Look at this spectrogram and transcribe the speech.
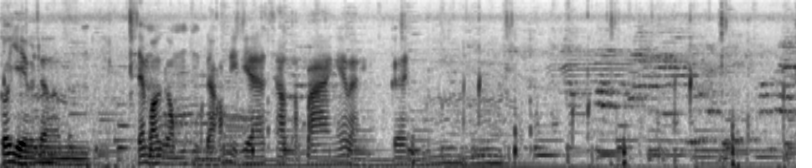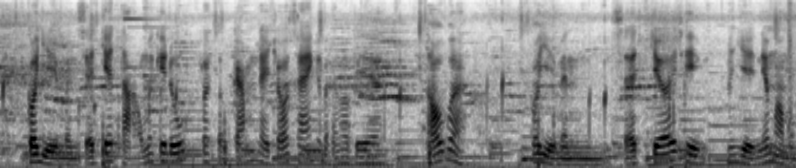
Có gì bây giờ mình sẽ mở rộng hòn đảo này ra sau tập 3 các bạn. Ok. Có gì mình sẽ chế tạo mấy cái đuốc bắt đầu cắm đây chó sáng các bạn ơi bia tốt quá. Có gì mình sẽ chế thêm cái gì nếu mà mình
